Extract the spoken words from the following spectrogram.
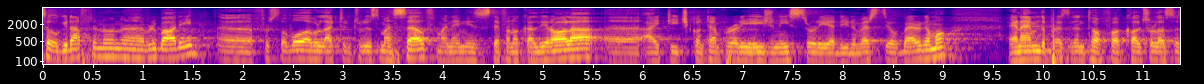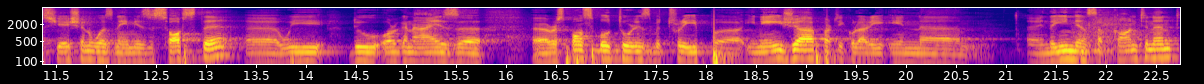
So, good afternoon, uh, everybody. Uh, first of all, I would like to introduce myself. My name is Stefano Caldirola. Uh, I teach contemporary Asian history at the University of Bergamo, and I'm the president of a cultural association whose name is SOSTE. Uh, we do organize uh, responsible tourism trip uh, in Asia, particularly in, in the Indian subcontinent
